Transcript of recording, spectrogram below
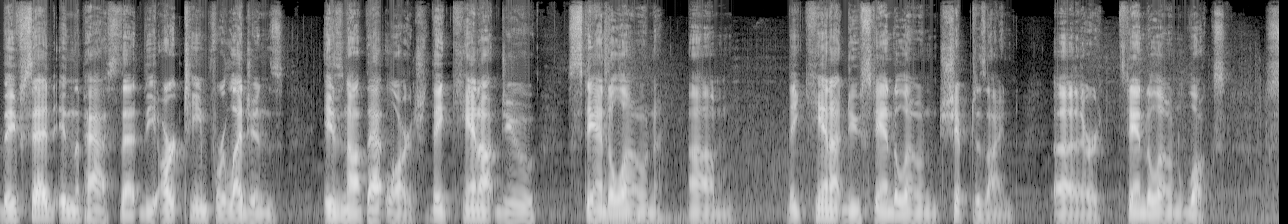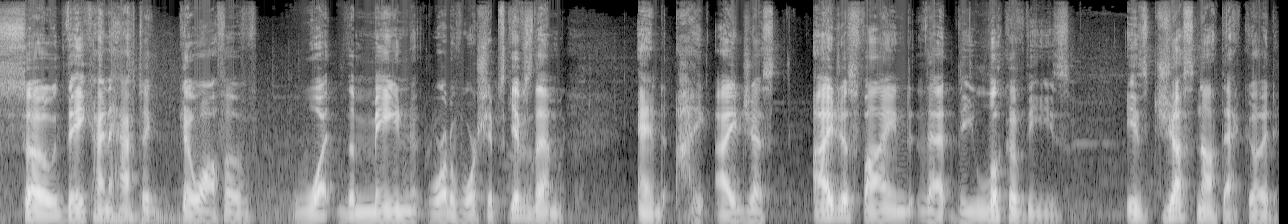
they've said in the past that the art team for legends is not that large. They cannot do standalone. Um, they cannot do standalone ship design uh, or standalone looks. So they kind of have to go off of what the main World of Warships gives them, and I I just I just find that the look of these is just not that good.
